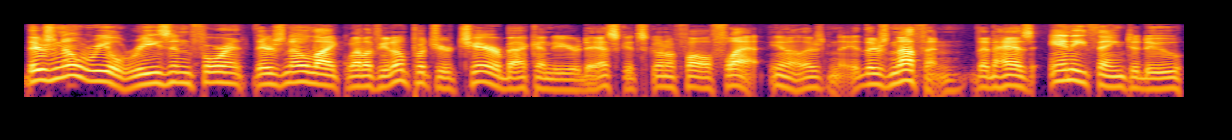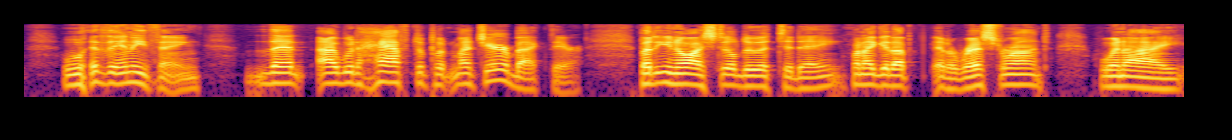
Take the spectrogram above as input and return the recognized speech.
there's no real reason for it. There's no like, well, if you don't put your chair back under your desk, it's going to fall flat. You know, there's there's nothing that has anything to do with anything that I would have to put my chair back there. But you know, I still do it today. When I get up at a restaurant, when I,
